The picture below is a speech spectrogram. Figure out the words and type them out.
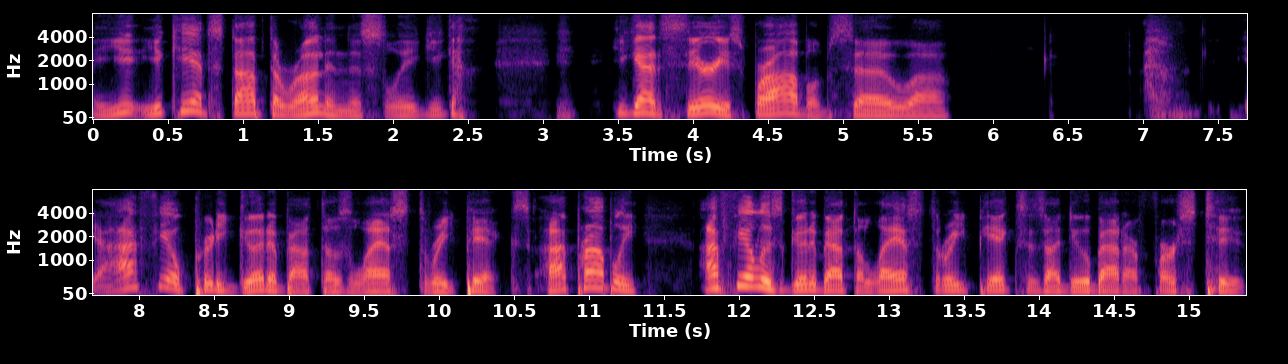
You you can't stop the run in this league. You got you got serious problems. So uh, yeah, I feel pretty good about those last three picks. I probably I feel as good about the last three picks as I do about our first two.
